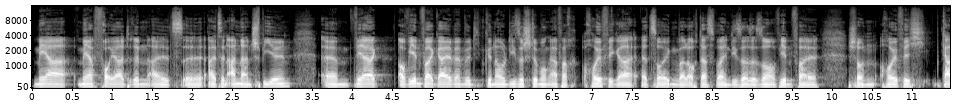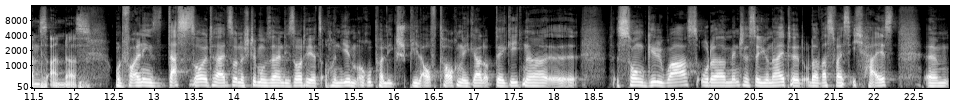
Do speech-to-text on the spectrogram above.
mehr, mehr Feuer drin als, äh, als in anderen Spielen. Ähm, Wäre auf jeden Fall geil, wenn wir genau diese Stimmung einfach häufiger erzeugen, weil auch das war in dieser Saison auf jeden Fall schon häufig ganz anders. Und vor allen Dingen, das sollte halt so eine Stimmung sein, die sollte jetzt auch in jedem Europa League-Spiel auftauchen, egal ob der Gegner äh, Saint-Gilloise oder Manchester United oder was weiß ich heißt. Ähm,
